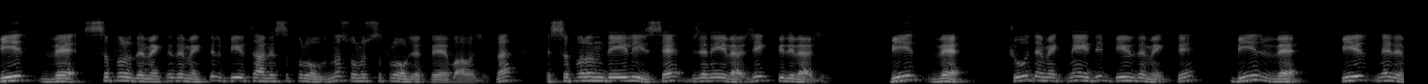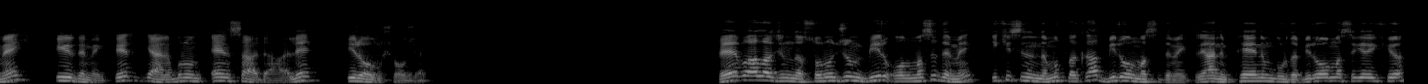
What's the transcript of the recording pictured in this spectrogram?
1 ve 0 demek ne demektir? Bir tane 0 olduğunda sonuç 0 olacak V'ye bağlacında. E, 0'ın değili ise bize neyi verecek? 1'i verecek. 1 ve Q demek neydi? 1 demekti. 1 ve 1 ne demek? 1 demektir. Yani bunun en sade hali 1 olmuş olacak. V bağlacında sonucun 1 olması demek ikisinin de mutlaka 1 olması demektir. Yani P'nin burada 1 olması gerekiyor.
